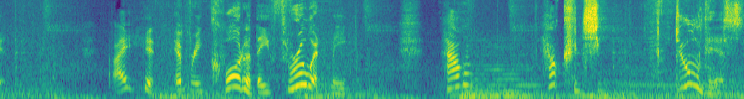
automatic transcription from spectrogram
it. I hit every quota they threw at me. How. how could she do this?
